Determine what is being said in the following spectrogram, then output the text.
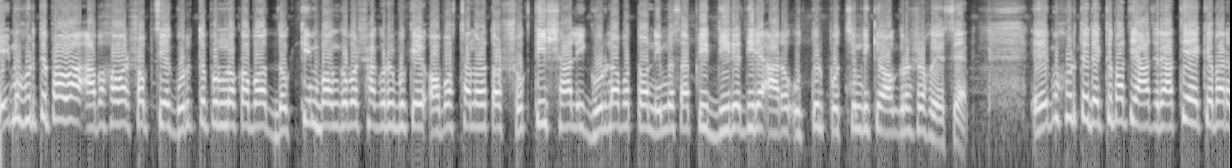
এই মুহূর্তে পাওয়া আবহাওয়ার সবচেয়ে গুরুত্বপূর্ণ খবর, দক্ষিণ বঙ্গোপসাগরের বুকে অবস্থানরত শক্তিশালী ঘূর্ণাবর্ত নিম্নচাপটি ধীরে ধীরে আরও উত্তর পশ্চিম দিকে অগ্রসর হয়েছে। এই মুহূর্তে দেখতে পাচ্ছি, আজ রাতে একেবারে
